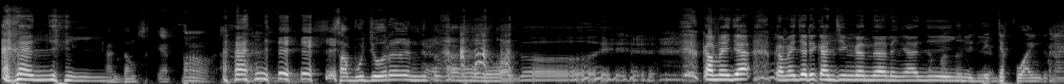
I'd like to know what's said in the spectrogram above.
Anjing. Kantong skater. sabujureun itu kan ya waduh Kameja kameja dikancing ganda nih anjing. Ditijek ku aing tukang.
